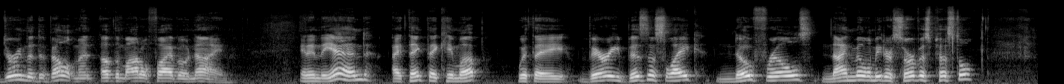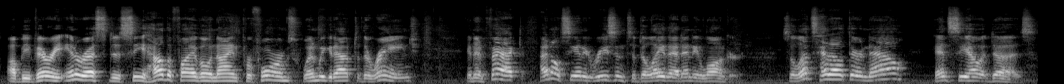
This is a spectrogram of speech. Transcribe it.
during the development of the Model 509. And in the end, I think they came up with a very businesslike, no frills 9mm service pistol. I'll be very interested to see how the 509 performs when we get out to the range. And in fact, I don't see any reason to delay that any longer. So let's head out there now and see how it does.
